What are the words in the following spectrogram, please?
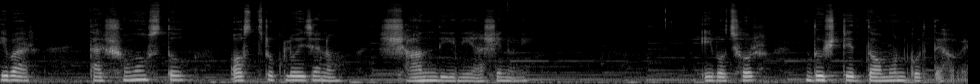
এবার তার সমস্ত অস্ত্রগুলোই যেন শান দিয়ে নিয়ে আসেন উনি। এবছর দুষ্টের দমন করতে হবে।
